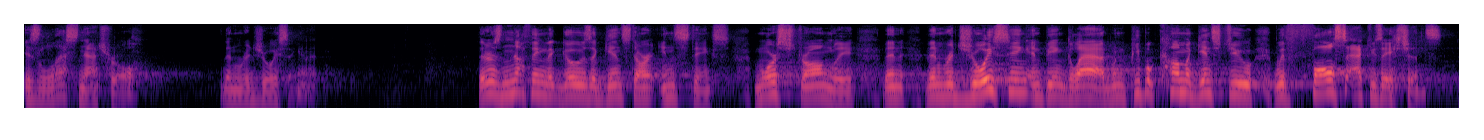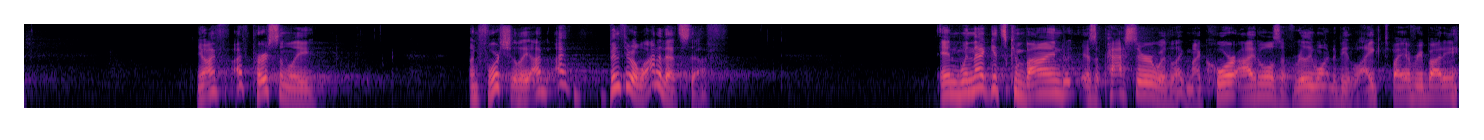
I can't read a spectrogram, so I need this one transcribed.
is less natural than rejoicing in it. There is nothing that goes against our instincts more strongly than, than rejoicing and being glad when people come against you with false accusations. You know, I've, I've personally, unfortunately, I've, I've been through a lot of that stuff. And when that gets combined as a pastor with like my core idols of really wanting to be liked by everybody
